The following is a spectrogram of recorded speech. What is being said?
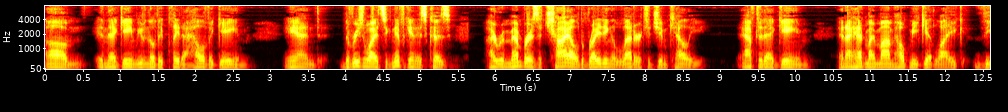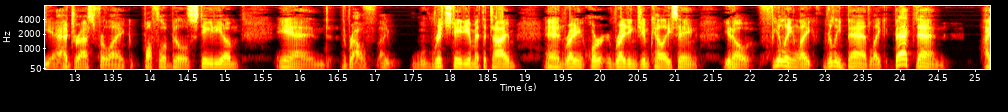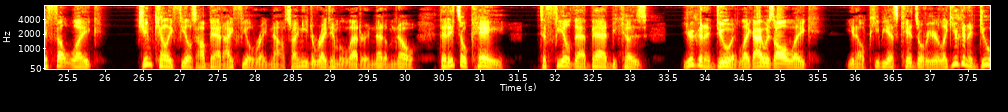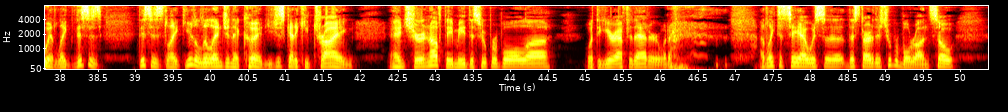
um, in that game, even though they played a hell of a game. And the reason why it's significant is because I remember as a child writing a letter to Jim Kelly after that game. And I had my mom help me get like the address for like Buffalo Bills Stadium and the Ralph I, Rich Stadium at the time, and writing writing Jim Kelly saying, you know, feeling like really bad. Like back then, I felt like Jim Kelly feels how bad I feel right now, so I need to write him a letter and let him know that it's okay to feel that bad because you're gonna do it. Like I was all like, you know, PBS kids over here, like you're gonna do it. Like this is, this is like you're the little engine that could. You just got to keep trying. And sure enough, they made the Super Bowl. uh what the year after that or whatever. I'd like to say I was uh, the start of their Super Bowl run. So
